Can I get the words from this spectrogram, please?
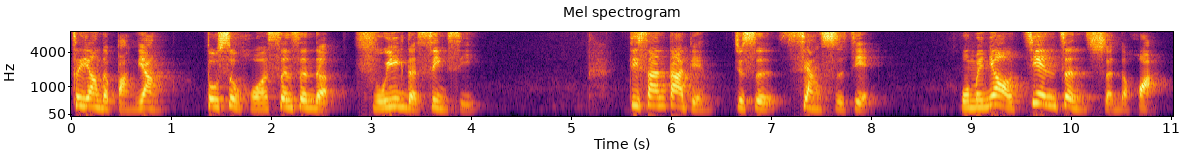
这样的榜样都是活生生的福音的信息。第三大点就是向世界，我们要见证神的话。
